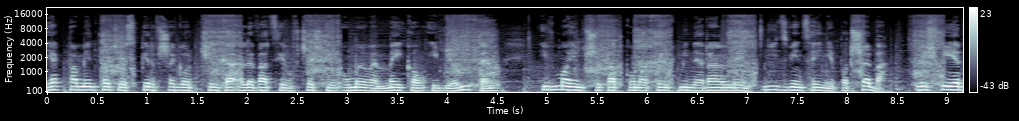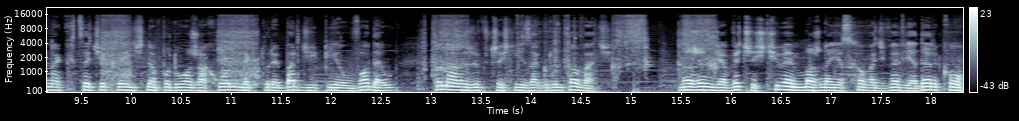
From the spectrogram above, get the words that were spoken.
Jak pamiętacie z pierwszego odcinka elewację wcześniej umyłem mejką i biolitem i w moim przypadku na tynk mineralny nic więcej nie potrzeba. Jeśli jednak chcecie kleić na podłoża chłonne, które bardziej piją wodę, to należy wcześniej zagruntować. Narzędzia wyczyściłem, można je schować we wiaderku.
